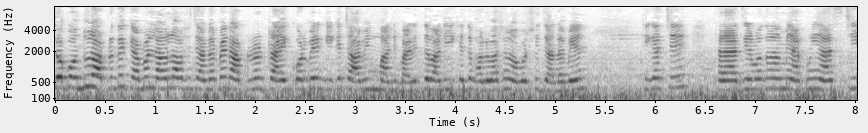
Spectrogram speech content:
তো বন্ধুরা, আপনাদের কেমন লাগল অবশ্যই জানাবেন। আপনারা ট্রাই করবেন কে কে চাউমিন বাড়িতে বানিয়ে খেতে ভালোবাসেন অবশ্যই জানাবেন। ঠিক আছে? তাহলে আজকের মতন আমি এখনই আসছি।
